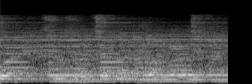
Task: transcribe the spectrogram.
words of the world.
